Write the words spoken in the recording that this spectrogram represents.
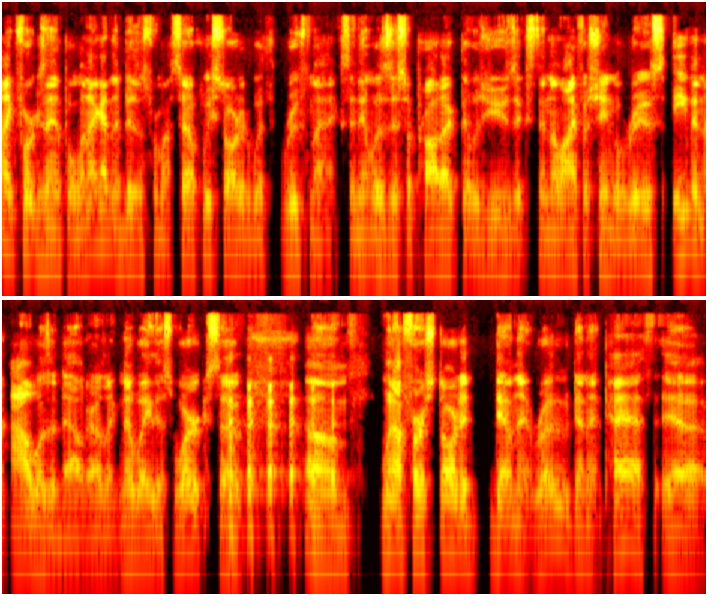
like, for example, when I got in the business for myself, we started with Roof Maxx, and it was just a product that was used to extend the life of shingle roofs. Even I was a doubter. I was like, no way this works. So um, when I first started down that road, down that path, uh,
